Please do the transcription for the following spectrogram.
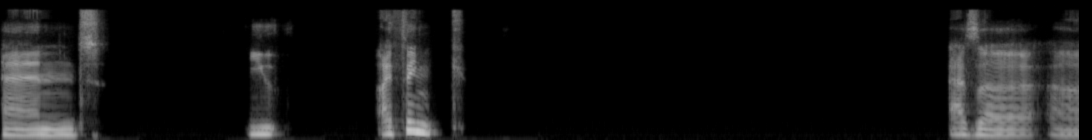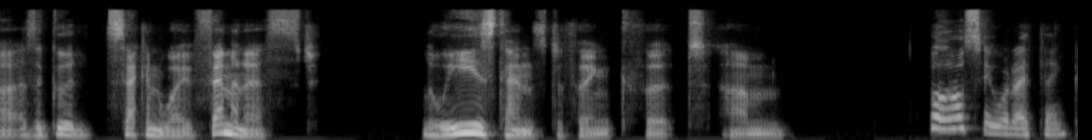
And you, I think as a uh, as a good second wave feminist, Louise tends to think that. Um, well, I'll say what I think.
